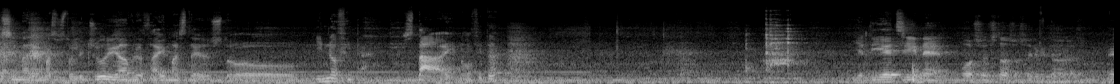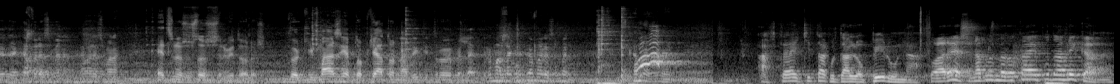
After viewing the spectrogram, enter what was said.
Σήμερα είμαστε στο Λιξούρι, αύριο θα είμαστε στο... Ινόφυτα. στα Ινόφυτα. Γιατί έτσι είναι ο σωστός ο σερβιτόρος. Ε, κάμερα σε μένα, κάμερα σε μένα. Έτσι είναι ο σωστός ο σερβιτόρος. Δοκιμάζει από το πιάτο να δει τι τρώει ο πελάτης. Ρε μαλάκα, κάμερα σε μένα. Κάμερα σε μένα. Αυτά εκεί τα κουταλοπύρουνα. Του αρέσουν, απλώς με ρωτάει πού τα βρήκαμε.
